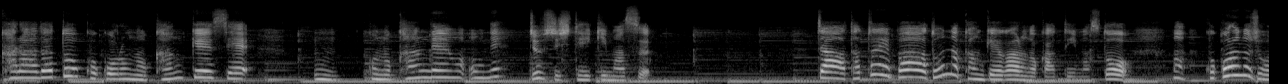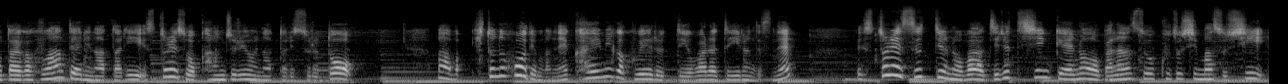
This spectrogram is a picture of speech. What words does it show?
体と心の関係性、うん、この関連をね重視していきます。じゃあ例えばどんな関係があるのかって言いますと、まあ、心の状態が不安定になったりストレスを感じるようになったりすると、まあ、人の方でもねかゆみが増えるって言われているんですね。でストレスっていうのは自律神経のバランスを崩しますし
